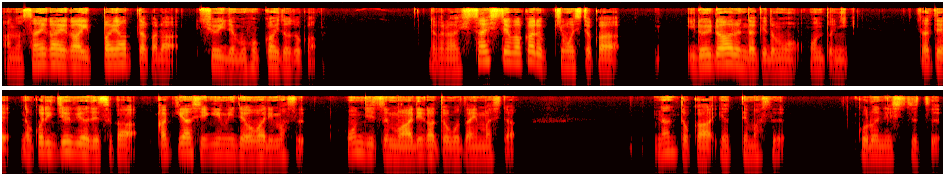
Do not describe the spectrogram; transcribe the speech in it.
あの、災害がいっぱいあったから、周囲でも北海道とか。だから、被災してわかる気持ちとか、いろいろあるんだけども、本当に。さて、残り10秒ですが、駆け足気味で終わります。本日もありがとうございました。なんとかやってます。ごろ寝しつつ。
